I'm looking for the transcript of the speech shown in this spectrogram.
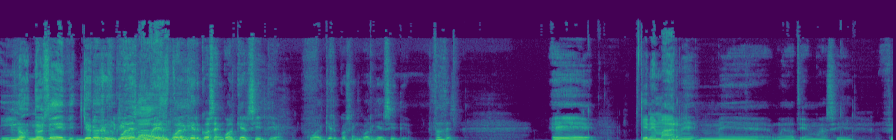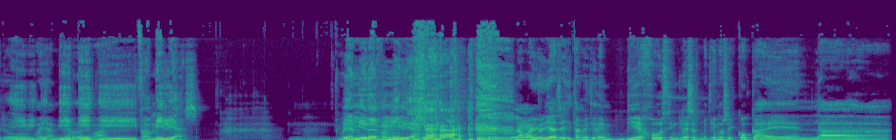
Y, no, no sé decir, yo no y- puedes nada comer esto, cualquier ¿eh? cosa en cualquier sitio. Cualquier cosa en cualquier sitio. Entonces, eh, Tiene mar. me, me- Bueno, tiene más, sí. Pero y, vaya mierda y- de mar. y familias. Vaya Y- mierda de familias. La mayoría sí. Y también tienen viejos ingleses metiéndose coca en la.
